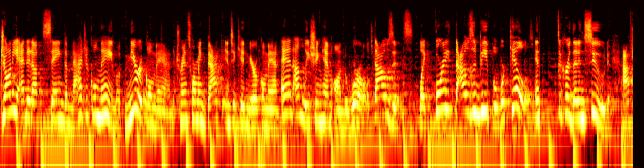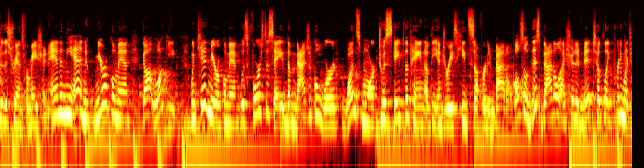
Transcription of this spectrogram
Johnny ended up saying the magical name of Miracle Man, transforming back back into Kid Miracle Man and unleashing him on the world. Thousands, like 40,000 people were killed in massacre that ensued after this transformation, and in the end, Miracle Man got lucky when Kid Miracle Man was forced to say the magical word once more to escape the pain of the injuries he'd suffered in battle. Also, this battle, I should admit, took like pretty much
